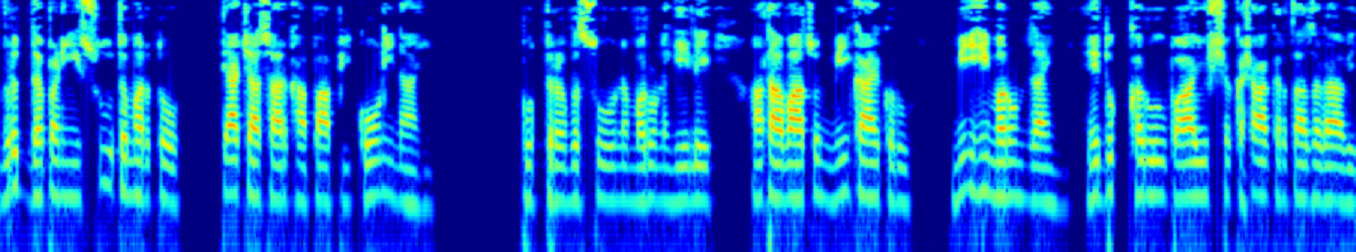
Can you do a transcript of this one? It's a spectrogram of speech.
वृद्धपणी सूत मरतो त्याच्यासारखा पापी कोणी नाही. पुत्र वसून मरून गेले आता वाचून मी काय करू? मीही मरून जाईन. हे दुःखरूप आयुष्य कशा करता जगावे?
